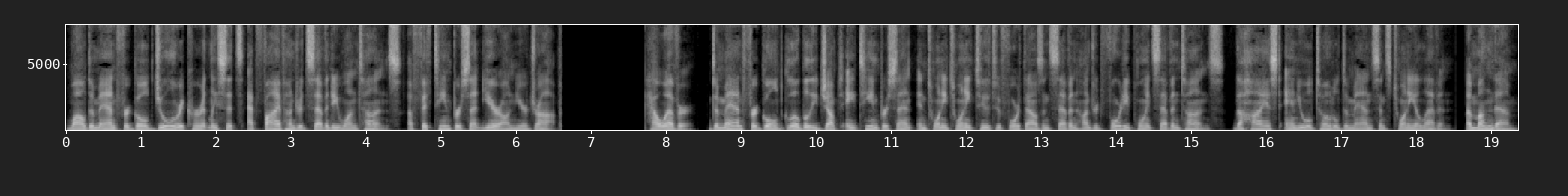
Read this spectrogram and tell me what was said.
while demand for gold jewelry currently sits at 571 tons, a 15% year-on-year drop. However, demand for gold globally jumped 18% in 2022 to 4,740.7 tons, the highest annual total demand since 2011. Among them,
